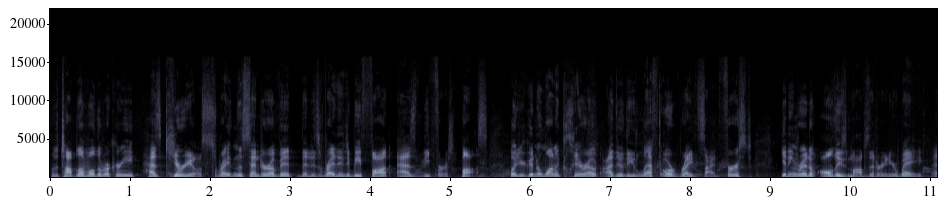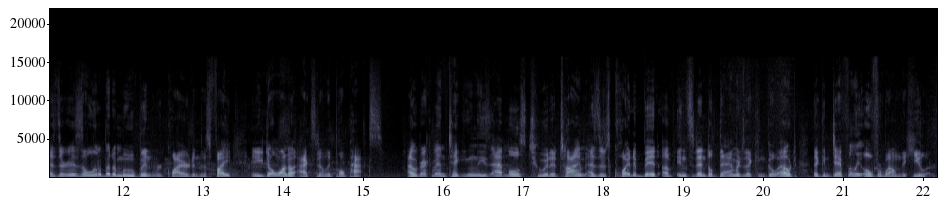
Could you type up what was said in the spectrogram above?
The top level of the rookery has Kyrioss right in the center of it that is ready to be fought as the first boss. But you're going to want to clear out either the left or right side first, getting rid of all these mobs that are in your way, as there is a little bit of movement required in this fight, and you don't want to accidentally pull packs. I would recommend taking these at most two at a time, as there's quite a bit of incidental damage that can go out that can definitely overwhelm the healer.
